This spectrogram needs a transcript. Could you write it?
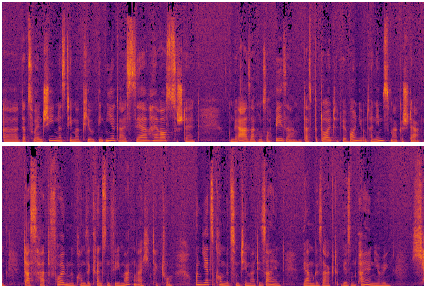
äh, dazu entschieden, das Thema Pioniergeist sehr herauszustellen. Und wer A sagt, muss auch B sagen. Das bedeutet, wir wollen die Unternehmensmarke stärken. Das hat folgende Konsequenzen für die Markenarchitektur. Und jetzt kommen wir zum Thema Design. Wir haben gesagt, wir sind Pioneering. Ja,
